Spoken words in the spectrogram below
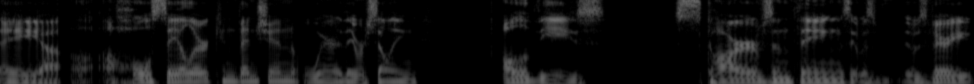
a uh, a wholesaler convention where they were selling all of these scarves and things. It was it was very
